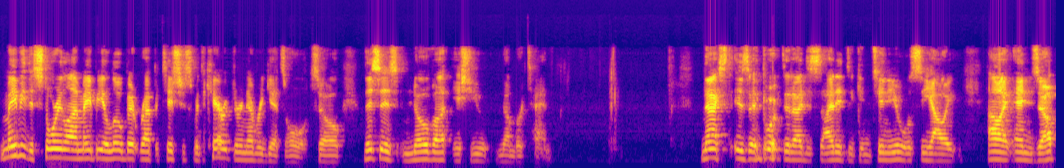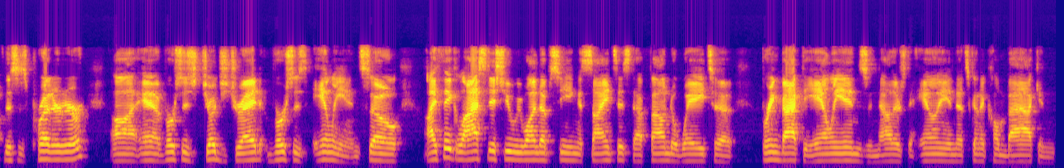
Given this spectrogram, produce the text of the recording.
Maybe the storyline may be a little bit repetitious, but the character never gets old. So this is Nova issue number 10. Next is a book that I decided to continue. We'll see how it how it ends up. This is Predator uh, and versus Judge Dredd versus Alien. So I think last issue we wound up seeing a scientist that found a way to bring back the aliens, and now there's the alien that's going to come back, and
